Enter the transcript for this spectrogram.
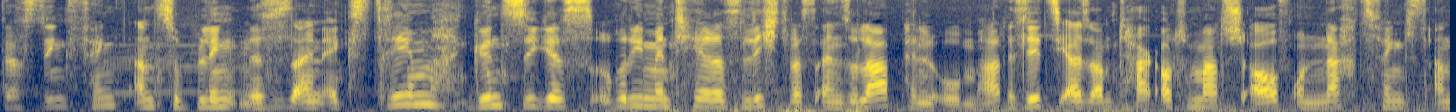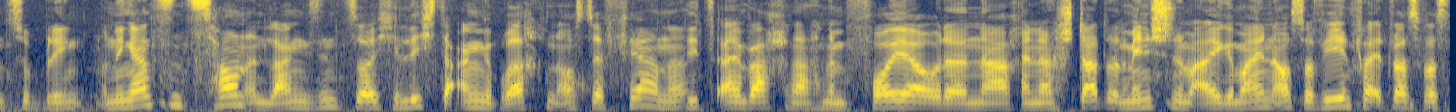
das Ding fängt an zu blinken. Das ist ein extrem günstiges, rudimentäres Licht, was ein Solarpanel oben hat. Das lädt sich also am Tag automatisch auf und nachts fängt es an zu blinken. Und den ganzen Zaun entlang sind solche Lichter angebracht und aus der Ferne sieht es einfach nach einem Feuer oder nach einer Stadt und Menschen im Allgemeinen aus. Auf jeden Fall etwas, was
